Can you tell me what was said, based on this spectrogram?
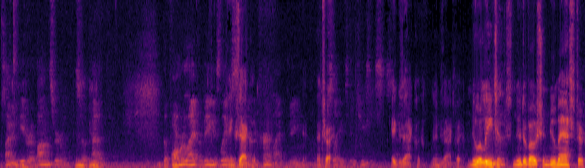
Simon Peter, a bondservant, so Mhm. kind of the former life of being a slave to sin Exactly. and the current life of being That's right. slave to Jesus. Exactly, exactly. New allegiance, new devotion, new master.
